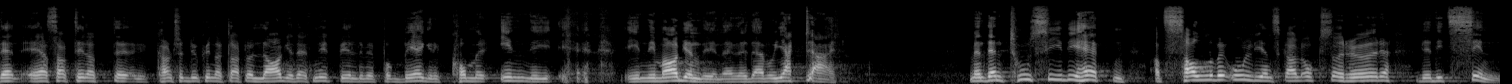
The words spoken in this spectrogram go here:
den, jeg har sagt til at uh, kanskje du kunne ha klart å lage det et nytt bilde på begeret kommer inn i, inn i, magen din, eller der hvor hjertet er. Men den tosidigheten, at salveoljen skal også røre ved ditt sinn,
